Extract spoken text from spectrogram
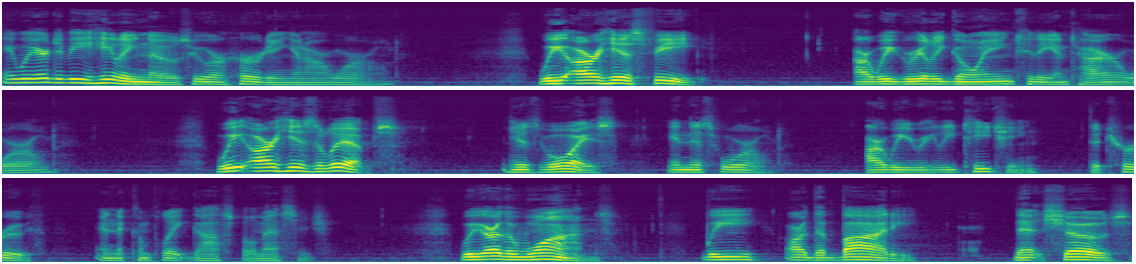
and we are to be healing those who are hurting in our world. We are His feet. Are we really going to the entire world? We are His lips, His voice in this world. Are we really teaching the truth and the complete gospel message? We are the ones. We are the body that shows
